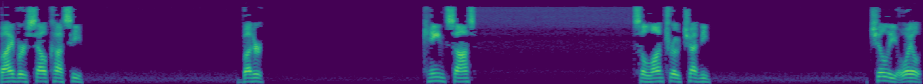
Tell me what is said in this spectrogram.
Biber Selkasi Butter Cane sauce Cilantro chutney Chili oil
